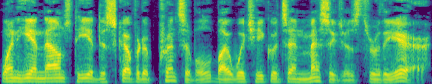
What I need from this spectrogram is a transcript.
when he announced he had discovered a principle by which he could send messages through the air.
